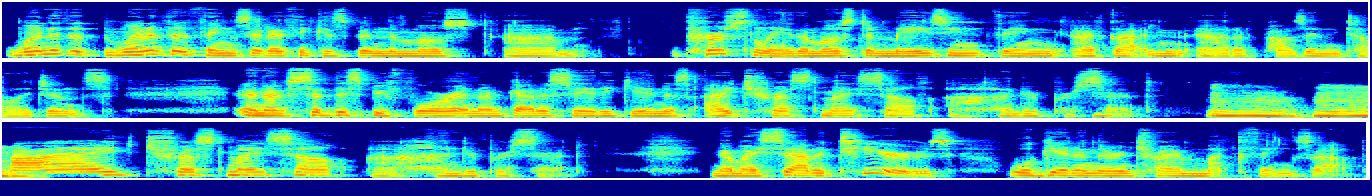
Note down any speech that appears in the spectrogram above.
one of the one of the things that I think has been the most um, personally, the most amazing thing I've gotten out of positive intelligence, and I've said this before and I've got to say it again, is I trust myself a hundred percent. Mm-hmm. I trust myself a hundred percent. Now my saboteurs will get in there and try and muck things up.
